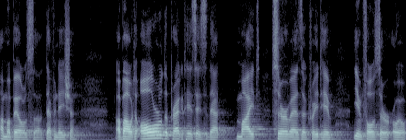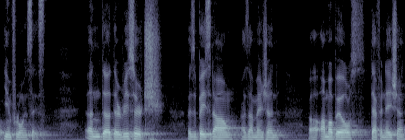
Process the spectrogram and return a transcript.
Amabile's uh, definition about all the practices that might serve as a creative enforcer or influences. And uh, the research is based on, as I mentioned, uh, Amabile's definition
